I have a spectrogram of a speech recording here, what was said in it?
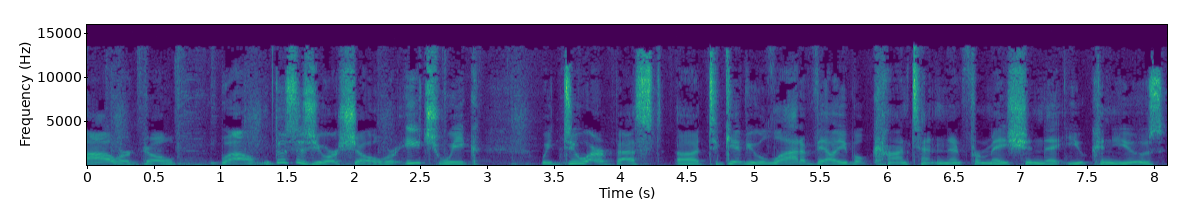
hour go? Well, this is your show where each week we do our best uh, to give you a lot of valuable content and information that you can use.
